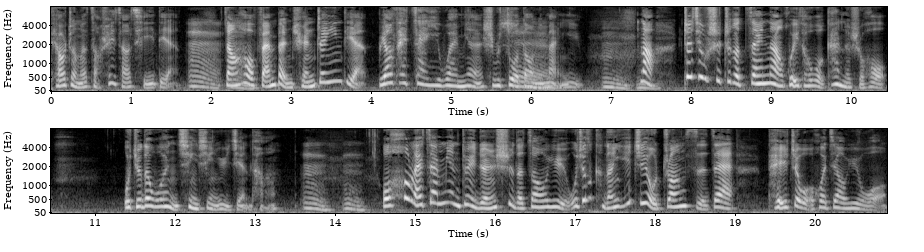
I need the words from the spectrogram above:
调整的早睡早起一点，嗯，然后返本全真一点，不要太在意外面是不是做到你满意，嗯，那这就是这个灾难。回头我看的时候，我觉得我很庆幸遇见他，嗯嗯。我后来在面对人世的遭遇，我觉得可能一直有庄子在陪着我或教育我。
